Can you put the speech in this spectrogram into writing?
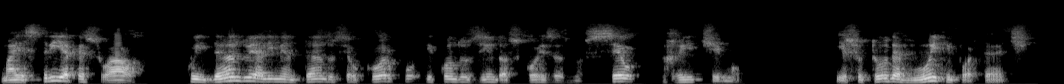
maestria pessoal, cuidando e alimentando seu corpo e conduzindo as coisas no seu ritmo. Isso tudo é muito importante.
